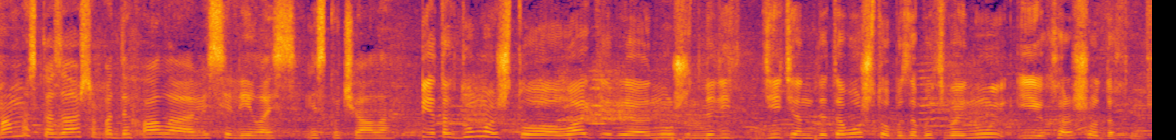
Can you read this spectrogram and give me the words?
Мама сказала, чтобы отдыхала, веселилась, не скучала. Я так думаю, что лагерь э, нужен для дет- детям для того, чтобы забыть войну и хорошо отдохнуть.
